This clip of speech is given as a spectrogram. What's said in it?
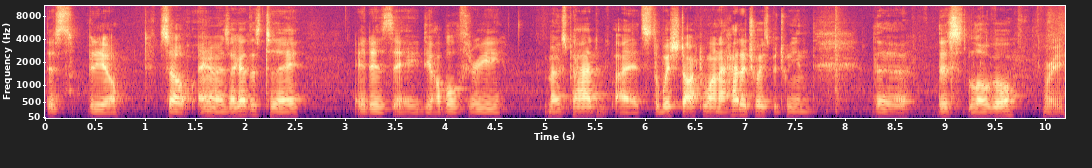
this video. So, anyways, I got this today. It is a Diablo 3 mousepad. Uh, it's the Witch Doctor one. I had a choice between the this logo right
